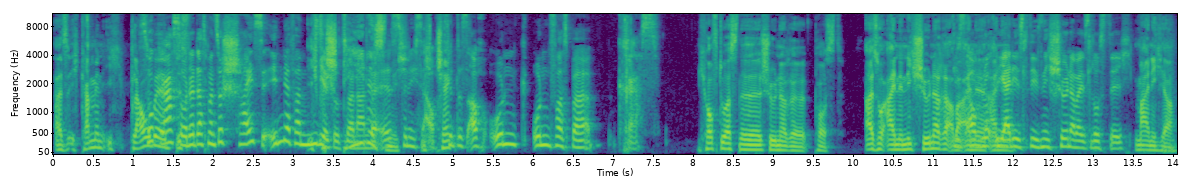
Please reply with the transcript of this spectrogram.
Also ich kann mir, ich glaube, So krass, das, oder? Dass man so scheiße in der Familie Ich so zueinander das ist, finde ich auch. Ich finde das auch un, unfassbar krass. ich hoffe, du hast eine schönere Post. Also eine nicht schönere, aber eine, eine ja, die ist, die ist nicht schön, aber die ist lustig. meine ich ja.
